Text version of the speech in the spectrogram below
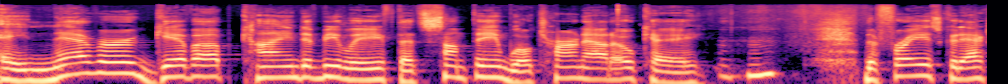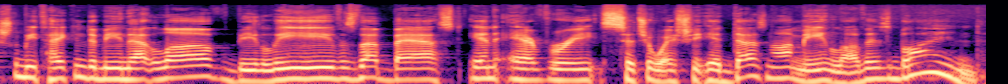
a never give up kind of belief that something will turn out okay. Mm-hmm. The phrase could actually be taken to mean that love believes the best in every situation. It does not mean love is blind.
